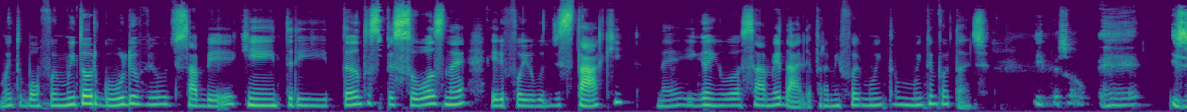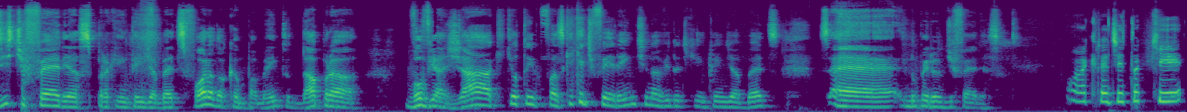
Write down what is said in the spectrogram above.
muito bom, foi muito orgulho, viu, de saber que entre tantas pessoas, né, ele foi o destaque, né, e ganhou essa medalha. Para mim foi muito, muito importante. E, pessoal, é, existe férias para quem tem diabetes fora do acampamento? Dá para. Vou viajar? O que, que eu tenho que fazer? O que, que é diferente na vida de quem tem diabetes é, no período de férias? Eu acredito que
